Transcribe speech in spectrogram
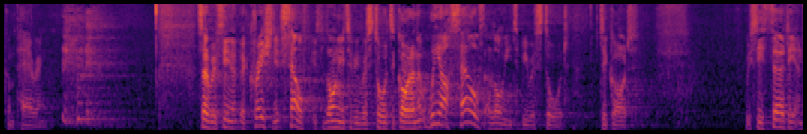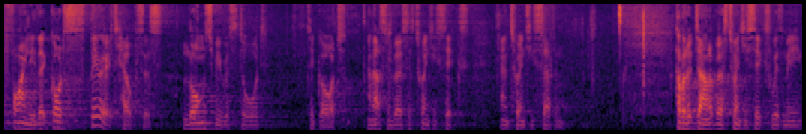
comparing. so we've seen that the creation itself is longing to be restored to God, and that we ourselves are longing to be restored to God. We see, thirdly and finally, that God's Spirit helps us long to be restored to God. And that's in verses 26 and 27. Have a look down at verse 26 with me.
